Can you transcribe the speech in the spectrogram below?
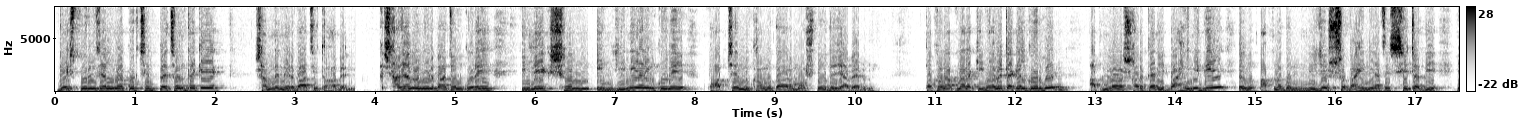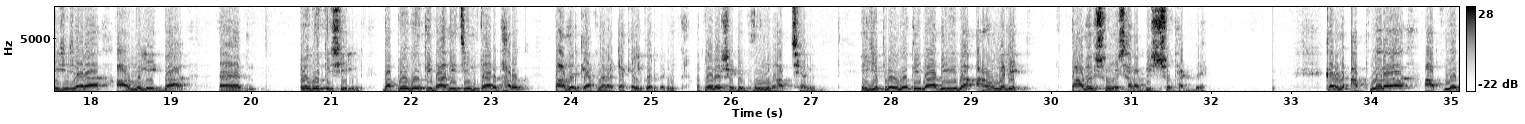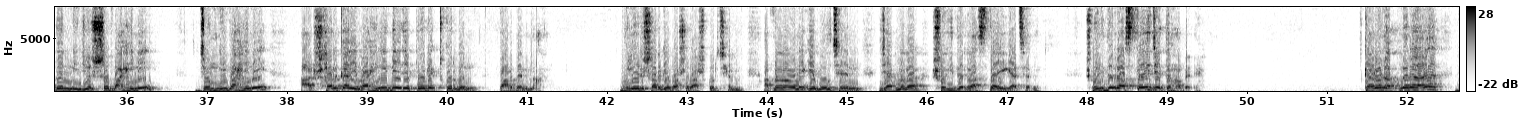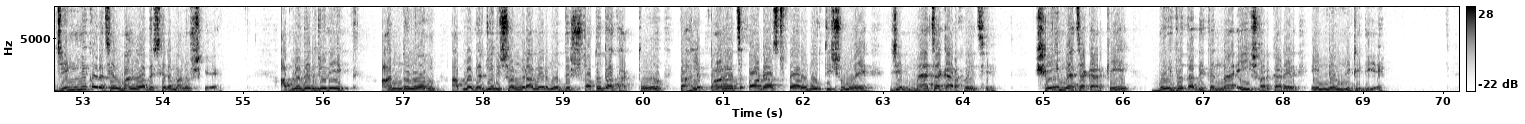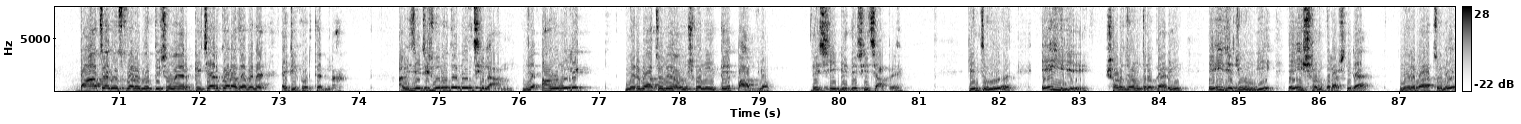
দেশ পরিচালনা করছেন, পেছন থেকে সামনে নির্বাচিত হবেন। সাজানো নির্বাচন করে, ইলেকশন ইঞ্জিনিয়ারিং করে ভাবছেন ক্ষমতার মসনদে যাবেন। তখন আপনারা কীভাবে ট্যাকেল করবেন? আপনারা সরকারি বাহিনী দিয়ে এবং আপনাদের নিজস্ব বাহিনী আছে, সেটা দিয়ে। এই যে যারা আওয়ামী লীগ বা প্রগতিশীল বা প্রগতিবাদী চিন্তার ধারক তাদেরকে আপনারা ট্যাকেল করবেন। আপনারা সেটি ভুল ভাবছেন। এই যে প্রগতিবাদী বা আওয়ামী লীগ, তাদের সঙ্গে সারা বিশ্ব থাকবে। কারণ আপনারা আপনাদের নিজস্ব বাহিনী, জঙ্গি বাহিনী আর সরকারি বাহিনী দিয়ে যে প্রোটেক্ট করবেন, পারবেন না। ভুলের স্বর্গে বসবাস করছেন। আপনারা অনেকে বলছেন যে আপনারা শহীদের রাস্তায় গেছেন। শহীদের রাস্তায় যেতে হবে। কারণ আপনারা জিম্মি করেছেন বাংলাদেশের মানুষকে। আপনাদের যদি আন্দোলন, আপনাদের যদি সংগ্রামের মধ্যে সততা থাকতো, তাহলে পাঁচ অগস্ট পরবর্তী সময়ে যে ম্যাচাকার হয়েছে, সেই ম্যাচাকারকে বৈধতা দিতেন না এই সরকারের ইন্ডেমনিটি দিয়ে। পাঁচ আগস্ট পরবর্তী সময়ে আর বিচার করা যাবে না, এটি করতেন না। আমি যেটি শুরুতে বলছিলাম যে আওয়ামী লীগ নির্বাচনে অংশ নিতে পারল দেশি বিদেশি চাপে। কিন্তু এই যে ষড়যন্ত্রকারী, এই যে জঙ্গি, এই সন্ত্রাসীরা নির্বাচনে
